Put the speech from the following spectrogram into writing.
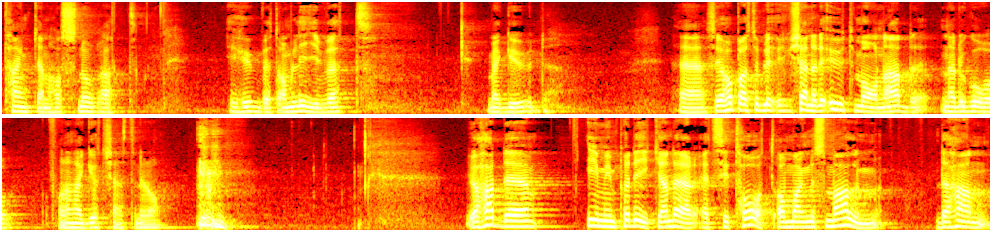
tankarna har snurrat i huvudet om livet med Gud. Eh, så jag hoppas du blir, känner dig utmanad när du går från den här gudstjänsten idag. Jag hade i min predikan där ett citat av Magnus Malm där han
